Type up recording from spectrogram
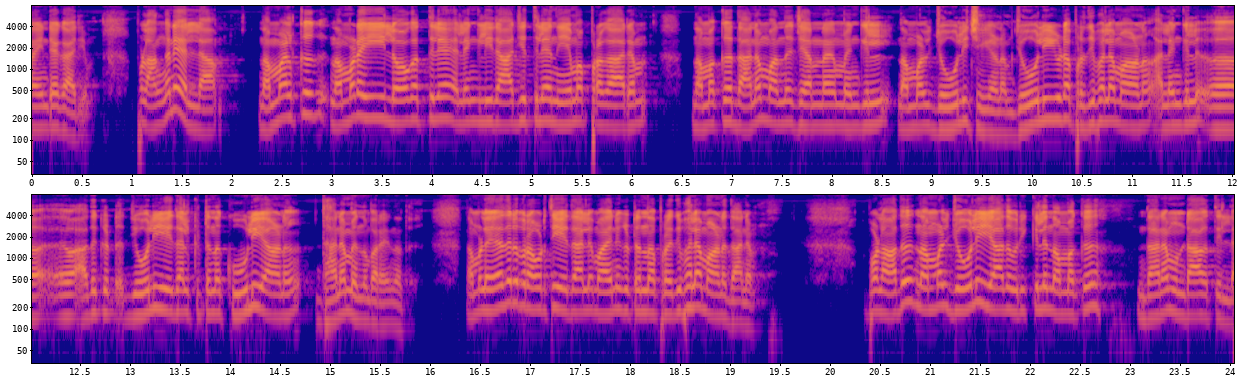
അതിന്റെ കാര്യം. അപ്പോൾ അങ്ങനെയല്ല നമ്മൾക്ക് നമ്മുടെ ഈ ലോകത്തിലെ അല്ലെങ്കിൽ ഈ രാജ്യത്തിലെ നിയമപ്രകാരം നമുക്ക് ധനം വന്നു ചേരണമെങ്കിൽ നമ്മൾ ജോലി ചെയ്യണം. ജോലിയുടെ പ്രതിഫലമാണ് അല്ലെങ്കിൽ അത് കിട്ട ജോലി ചെയ്താൽ കിട്ടുന്ന കൂലിയാണ് ധനം എന്ന് പറയുന്നത്. നമ്മൾ ഏതൊരു പ്രവൃത്തി ചെയ്താലും അതിന് കിട്ടുന്ന പ്രതിഫലമാണ് ധനം. അപ്പോൾ അത് നമ്മൾ ജോലി ചെയ്യാതെ ഒരിക്കലും നമുക്ക് ധനം ധനമുണ്ടാകത്തില്ല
